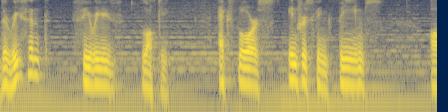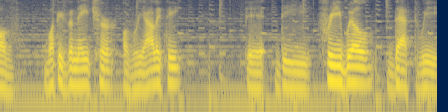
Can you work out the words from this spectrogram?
The recent series Loki explores interesting themes of what is the nature of reality, uh, the free will that we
